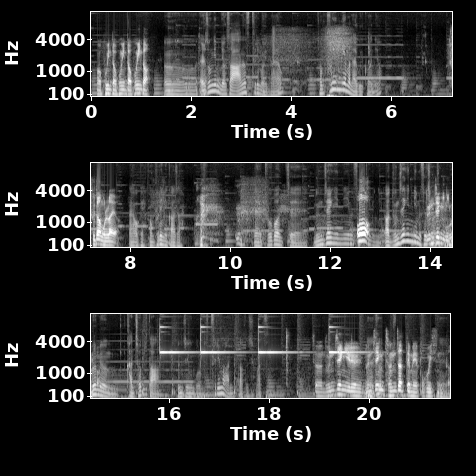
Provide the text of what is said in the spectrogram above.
어, 보인다, 보인다, 보인다. 음, 애정님은 여기서 아는 스트리머 있나요? 전 프리님은 알고 있거든요. 둘 다 몰라요. 네, 오케이. 그럼 프리님 가자. 네, 두 번째. 눈쟁이님, 어? 스티비님. 아, 눈쟁이님은 솔직히 눈쟁이님이다. 모르면 간첩이다. 눈쟁이 모르면 스트리머 아니다, 솔직히 말해서. 저는 눈쟁이를 네, 눈쟁 저- 전자 때문에 보고 있습니다.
